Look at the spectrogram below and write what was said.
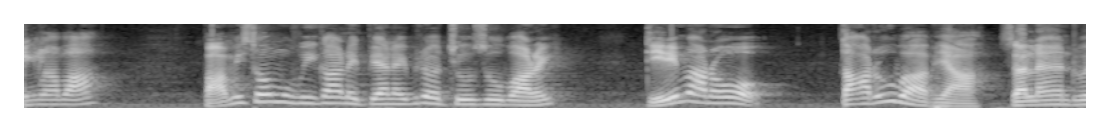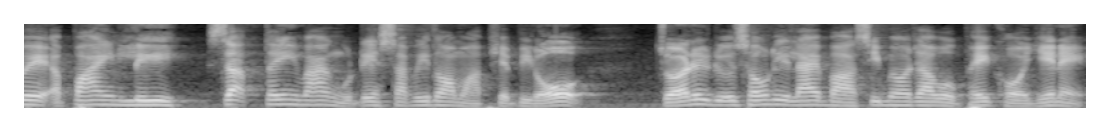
င်္ဂလာပါဘာမီဆိုမူဗီကနေပြန်လည်ပြီးတော့ကြိုးဆိုပါရယ်ဒီနေ့မှာတော့တာရုပါဗျာဇလန်တွေအပိုင်း၄ဇက်သိန်းပိုင်းကိုတင်ဆက်ပေးသွားမှာဖြစ်ပြီးတော့ကျွန်တော်တို့အဆုံးထိလိုက်ပါစီမျောကြဖို့ဖိတ်ခေါ်ရင်းနဲ့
